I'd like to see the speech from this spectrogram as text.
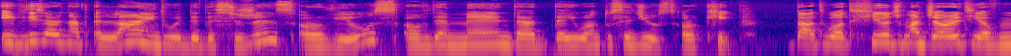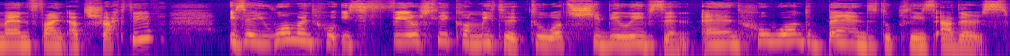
if these are not aligned with the decisions or views of the men that they want to seduce or keep. But what huge majority of men find attractive is a woman who is fiercely committed to what she believes in and who won't bend to please others.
